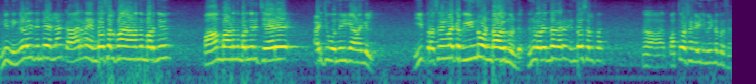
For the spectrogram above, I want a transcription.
ഇനി നിങ്ങൾ ഇതിന്റെ എല്ലാം കാരണം എൻഡോസൾഫാൻ ആണെന്നും പറഞ്ഞ് പാമ്പാണെന്നും പറഞ്ഞൊരു ചേരെ അടിച്ചു കൊന്നിരിക്കുകയാണെങ്കിൽ ഈ പ്രശ്നങ്ങളൊക്കെ വീണ്ടും ഉണ്ടാകുന്നുണ്ട്. നിങ്ങൾ പറയും എന്താ കാരണം എൻഡോസൾഫാൻ? പത്ത് വർഷം കഴിഞ്ഞ് വീണ്ടും പ്രശ്നം.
